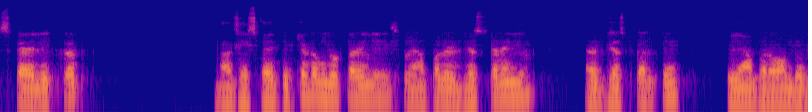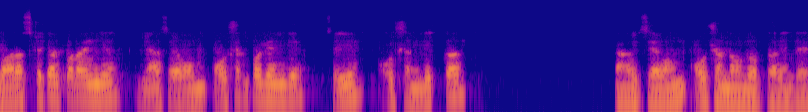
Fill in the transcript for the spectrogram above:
स्काई लिख कर यहाँ से स्काई पिक्चर डाउनलोड करेंगे। इसको यहाँ पर एडजस्ट करेंगे। एडजस्ट करके तो यहाँ पर हम दोबारा स्टिकर पर आएँगे। यहाँ से हम ओशन को लेंगे। सही है? ओशन लिख कर यहाँ से हम ओशन डाउनलोड करेंगे।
